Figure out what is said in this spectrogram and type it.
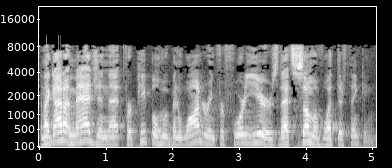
And I gotta imagine that for people who've been wandering for 40 years, that's some of what they're thinking.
